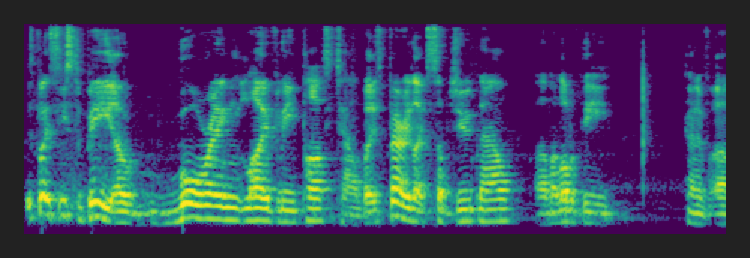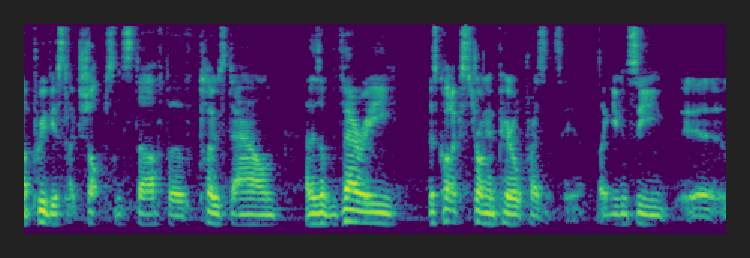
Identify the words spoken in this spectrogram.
this place used to be a roaring, lively party town, but it's very like subdued now. Um, a lot of the kind of uh, previous like shops and stuff have closed down, and there's a very there's quite like a strong imperial presence here. Like you can see, uh,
